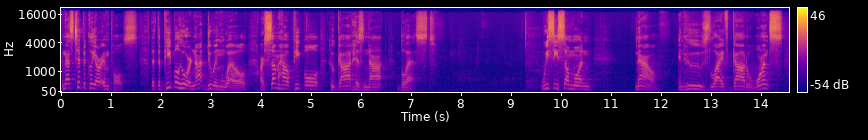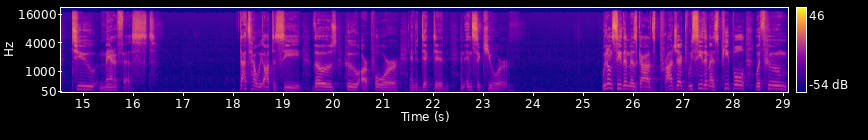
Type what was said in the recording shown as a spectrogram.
And that's typically our impulse that the people who are not doing well are somehow people who God has not blessed. We see someone now in whose life God wants to manifest. That's how we ought to see those who are poor and addicted and insecure. We don't see them as God's project. We see them as people with whom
